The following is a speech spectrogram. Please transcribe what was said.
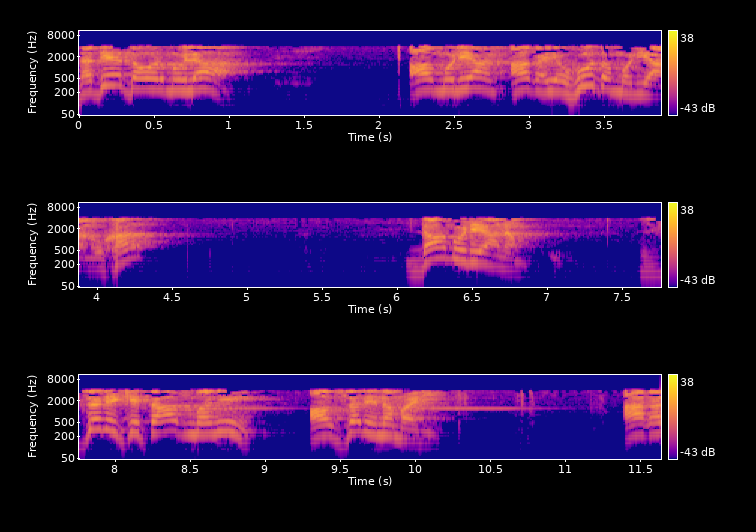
د دې دور مولا او مليان هغه يهود مليانو ښا دا مليانم ځنې کتاب مني او ځنې نه مني هغه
